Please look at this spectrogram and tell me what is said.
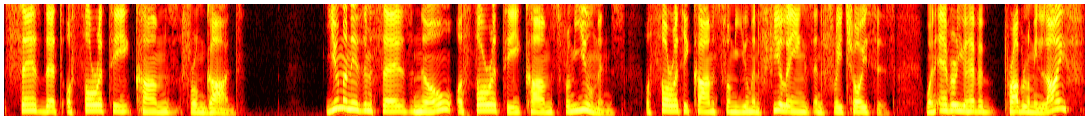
says that authority comes from God. Humanism says no, authority comes from humans. Authority comes from human feelings and free choices. Whenever you have a problem in life,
